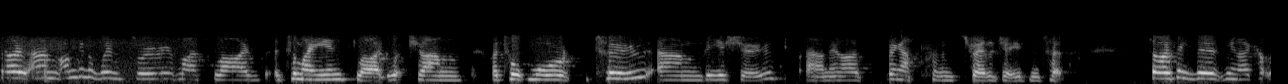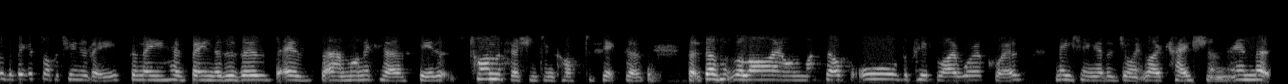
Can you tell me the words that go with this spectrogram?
So um, I'm going to whiz through my slides to my end slide, which um, I talk more to um, the issue um, and I bring up some strategies and tips. So I think that you know a couple of the biggest opportunities for me have been that it is, as uh, Monica said, it's time efficient and cost effective. So it doesn't rely on myself or the people I work with meeting at a joint location, and that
